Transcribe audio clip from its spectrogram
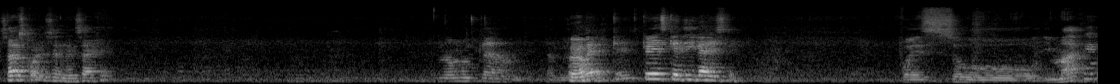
¿Sabes cuál es el mensaje? No muy claramente. también. Pero a ver, ¿qué crees que diga este? Pues su imagen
